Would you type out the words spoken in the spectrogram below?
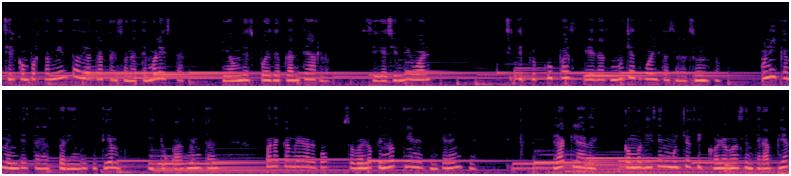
si el comportamiento de otra persona te molesta y aún después de plantearlo sigue siendo igual, si te preocupas y le das muchas vueltas al asunto, únicamente estarás perdiendo tu tiempo y tu paz mental para cambiar algo sobre lo que no tienes injerencia. La clave, como dicen muchos psicólogos en terapia,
